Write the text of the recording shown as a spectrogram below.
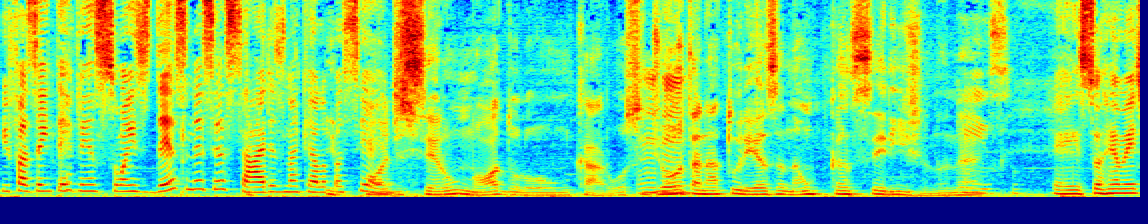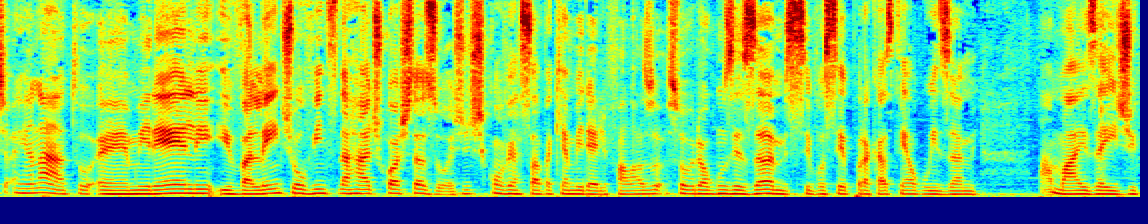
e fazer intervenções desnecessárias naquela e paciente. Pode ser um nódulo ou um caroço uhum. de outra natureza não cancerígeno, né? Isso. É isso, realmente. Renato, é, Mirelle e Valente, ouvintes da Rádio Costa Azul. A gente conversava aqui, a Mirelle falava sobre alguns exames. Se você, por acaso, tem algum exame a mais aí de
